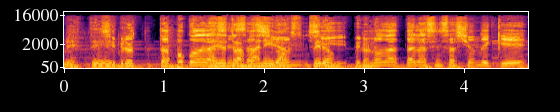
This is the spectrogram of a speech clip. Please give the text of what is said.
Este, Sí, pero tampoco da la hay sensación. otras maneras, pero- sí, pero no da, da la sensación de que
